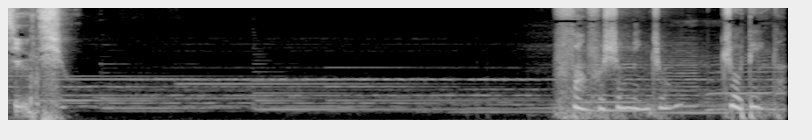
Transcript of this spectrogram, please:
静秋。仿佛生命中注定了，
